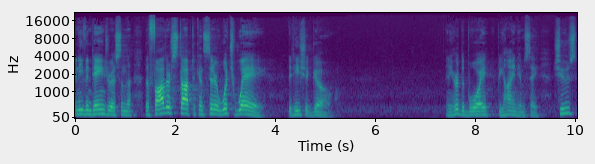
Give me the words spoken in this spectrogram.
and even dangerous, and the, the father stopped to consider which way that he should go. And he heard the boy behind him say, Choose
